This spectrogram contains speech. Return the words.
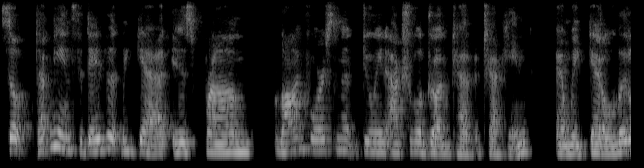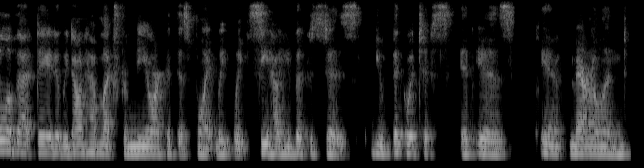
So that means the data that we get is from law enforcement doing actual drug te- checking. And we get a little of that data. We don't have much from New York at this point. We, we see how ubiquitous, ubiquitous it is in Maryland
